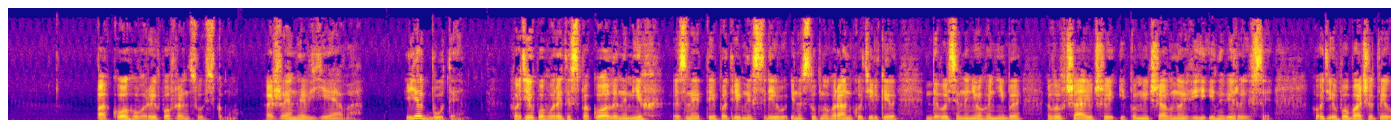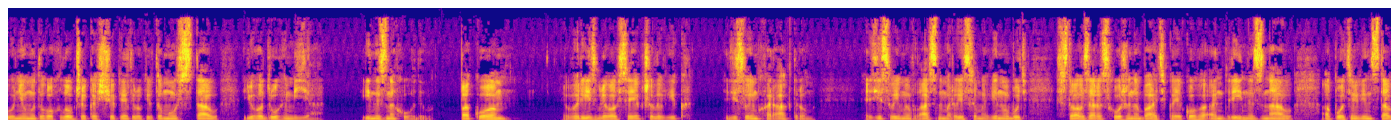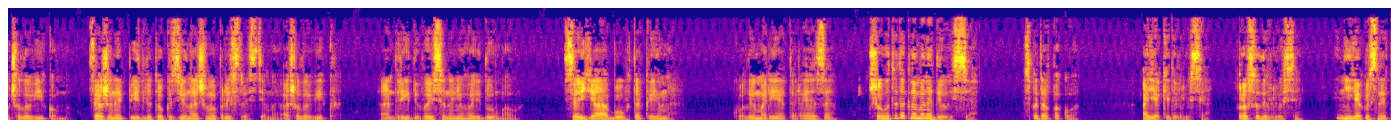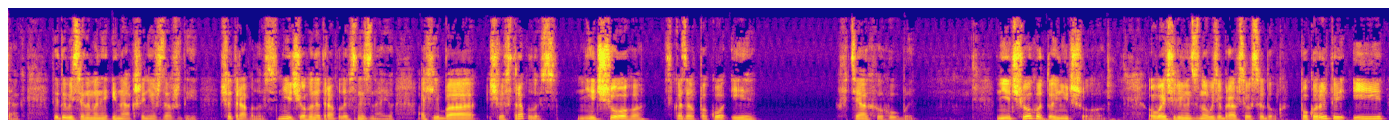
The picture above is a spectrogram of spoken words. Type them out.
Пако говорив по-французькому Женев'єва. Як бути? Хотів поговорити з Пако, але не міг знайти потрібних слів, і наступного ранку тільки дивився на нього, ніби вивчаючи, і помічав нові і нові риси. Хотів побачити у ньому того хлопчика, що п'ять років тому став його другим я, і не знаходив. Пако вирізблювався як чоловік зі своїм характером, зі своїми власними рисами. Він, мабуть, став зараз схожий на батька, якого Андрій не знав, а потім він став чоловіком. Це вже не підліток з юначими пристрастями, а чоловік. Андрій дивився на нього і думав: це я був таким, коли Марія Тереза. Чого ти так на мене дивишся? спитав Пако. А як і дивлюся? Просто дивлюся. Ні, якось не так. Ти дивишся на мене інакше, ніж завжди. Що трапилось? Нічого не трапилось, не знаю. А хіба щось трапилось? Нічого, сказав Пако і втяг губи. Нічого, то й нічого. Увечері він знову зібрався у садок покорити і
